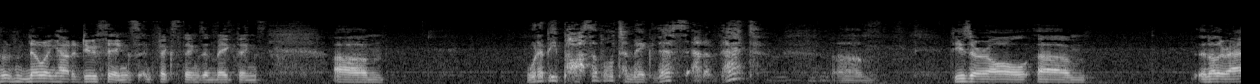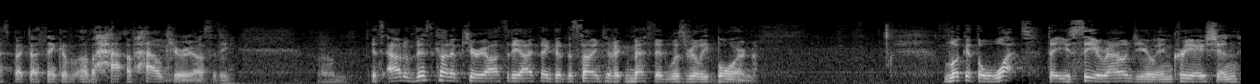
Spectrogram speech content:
knowing how to do things and fix things and make things. Um, would it be possible to make this out of that? Um, these are all um, another aspect, I think, of, of, ha- of how curiosity. Um, it's out of this kind of curiosity, I think, that the scientific method was really born. Look at the what that you see around you in creation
